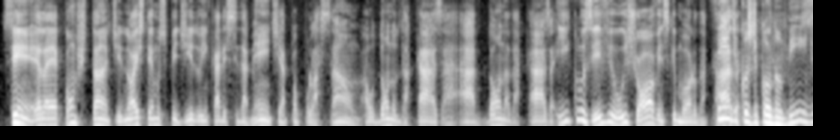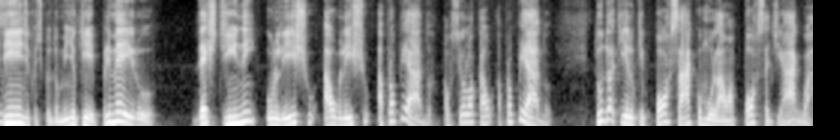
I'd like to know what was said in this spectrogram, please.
Sim, ela é constante. Nós temos pedido encarecidamente à população, ao dono da casa, à dona da casa, e inclusive os jovens que moram na casa. Síndicos de condomínio. Síndicos de condomínio que, primeiro, destinem o lixo ao lixo apropriado, ao seu local apropriado. Tudo aquilo que possa acumular uma poça de água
